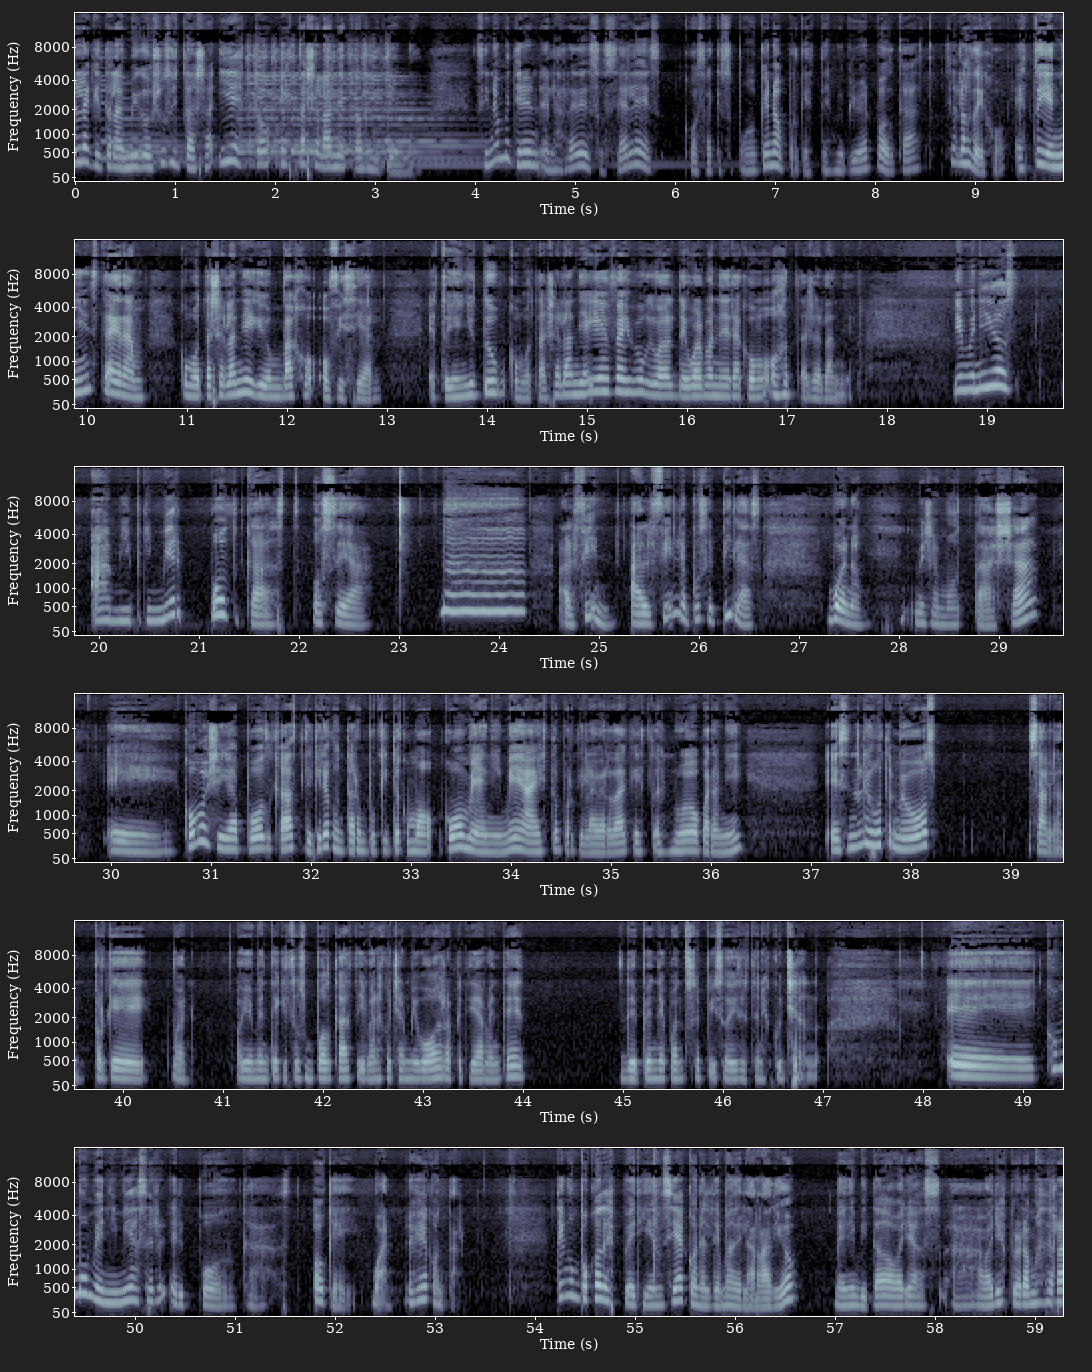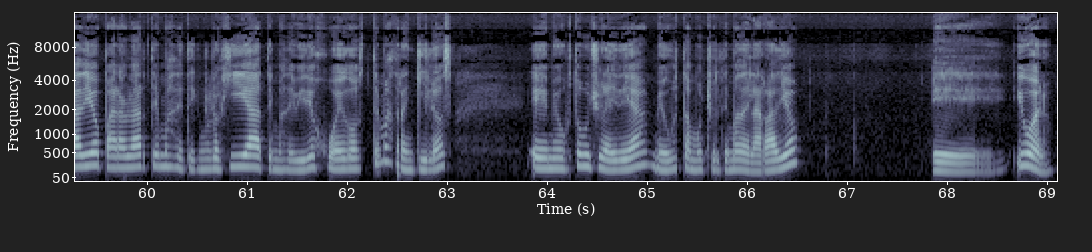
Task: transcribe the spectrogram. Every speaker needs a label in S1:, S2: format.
S1: Hola, ¿qué tal amigos? Yo soy Taya y esto es Tayalandia transmitiendo. Si no me tienen en las redes sociales, cosa que supongo que no porque este es mi primer podcast, se los dejo. Estoy en Instagram como Tayalandia-oficial. Estoy en YouTube como Tayalandia y en Facebook igual, de igual manera como Tayalandia. Bienvenidos a mi primer podcast, o sea, al fin, al fin le puse pilas. Bueno, me llamo Taya eh, ¿Cómo llegué a podcast? Le quiero contar un poquito cómo, cómo me animé a esto, porque la verdad que esto es nuevo para mí. Eh, si no les gusta mi voz, salgan, porque, bueno, obviamente que esto es un podcast y van a escuchar mi voz repetidamente, depende de cuántos episodios estén escuchando. Eh, ¿Cómo me animé a hacer el podcast? Ok, bueno, les voy a contar. Tengo un poco de experiencia con el tema de la radio. Me han invitado a, varias, a varios programas de radio para hablar temas de tecnología, temas de videojuegos, temas tranquilos. Eh, me gustó mucho la idea, me gusta mucho el tema de la radio. Eh, y bueno,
